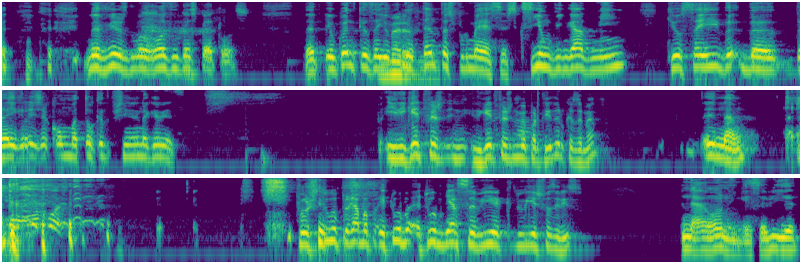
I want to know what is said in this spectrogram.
na vez do arroz e das pétalas. Eu quando casei eu tinha Maravilha. tantas promessas que se iam vingar de mim que eu saí de- da- da igreja com uma touca de piscina na cabeça. E ninguém te, fez, ninguém te fez nenhuma partida no casamento? Eh, Não. Foste tu a pegar uma. A tua, a tua mulher sabia que tu ias fazer isso? não, ninguém sabia.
